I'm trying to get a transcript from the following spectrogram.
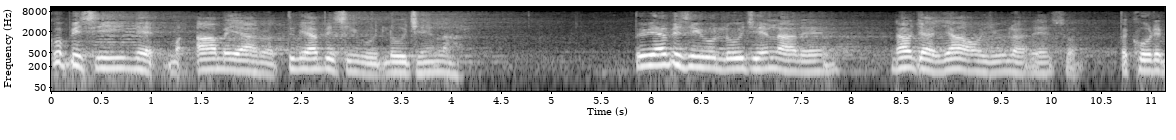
ကိုပစ္စည်းနဲ့မအားမရတော့သူများပစ္စည်းကိုလိုချင်လားသူများပစ္စည်းကိုလိုချင်လာတယ်နောက်ကြရအောင်ယူလာတယ်ဆိုတခိုးတည်း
